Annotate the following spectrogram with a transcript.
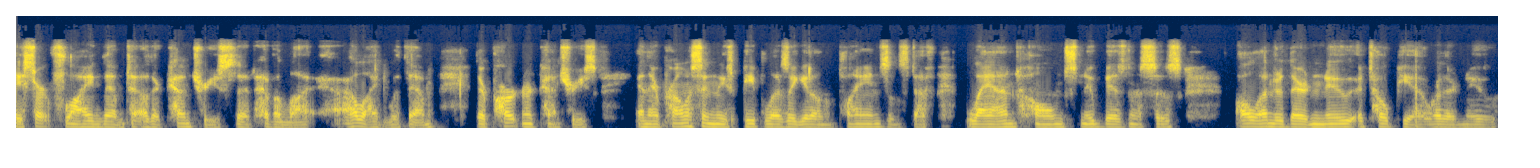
they start flying them to other countries that have allied with them, their partner countries, and they're promising these people as they get on the planes and stuff land, homes, new businesses, all under their new utopia or their new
